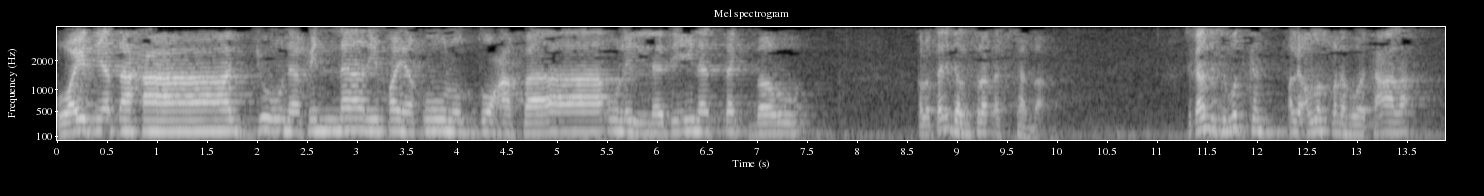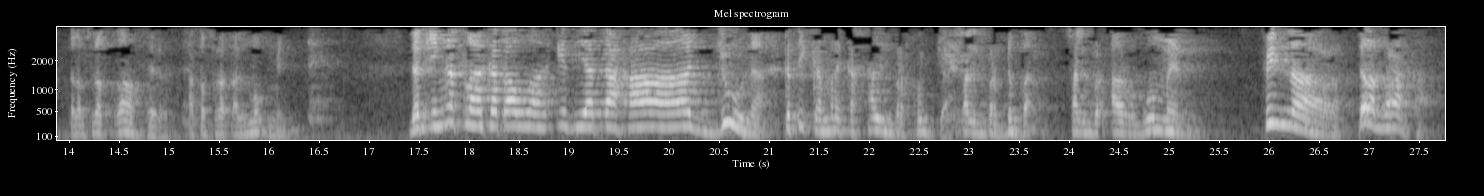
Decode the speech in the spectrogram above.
وَإِذْ يَتَحَاجُّونَ فِي النَّارِ فَيَقُولُ الضُّعَفَاءُ لِلَّذِينَ اسْتَكْبَرُوا Kalau tadi dalam surat As-Saba. Sekarang disebutkan oleh Allah Subhanahu wa taala dalam surat Ghafir atau surat Al-Mu'min. Dan ingatlah kata Allah, idyatahajuna ketika mereka saling berhujjah, saling berdebat, saling berargumen. Finnar dalam neraka.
